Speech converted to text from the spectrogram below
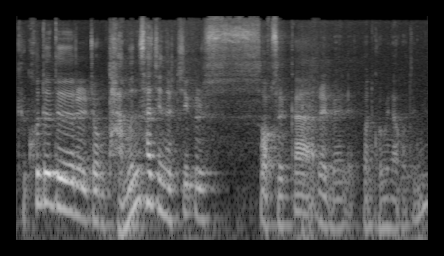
그 코드들을 좀 담은 사진을 찍을 수 없을까를 매번 고민하거든요.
